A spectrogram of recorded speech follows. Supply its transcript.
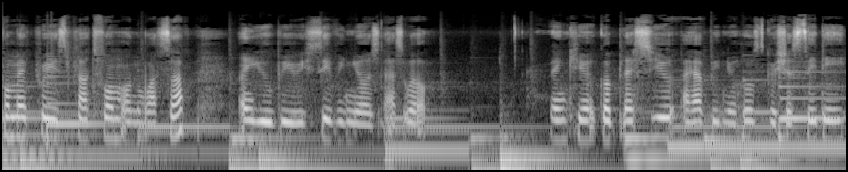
Former Praise platform on WhatsApp, and you'll be receiving yours as well. Thank you. God bless you. I have been your host, Gracious Sede,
